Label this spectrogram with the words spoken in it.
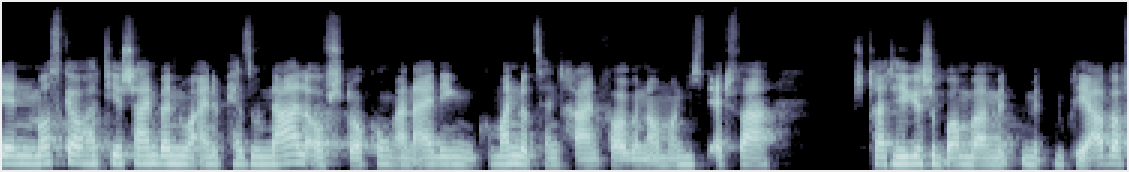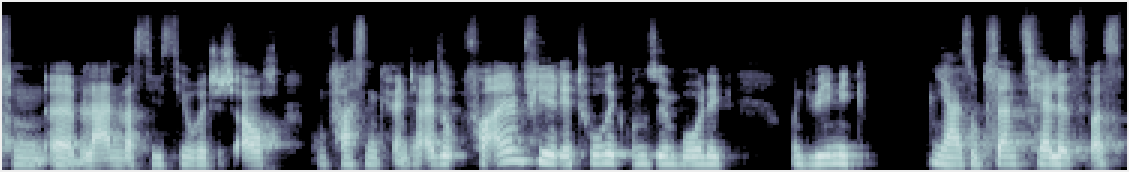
Denn Moskau hat hier scheinbar nur eine Personalaufstockung an einigen Kommandozentralen vorgenommen und nicht etwa strategische Bomber mit, mit Nuklearwaffen äh, beladen, was dies theoretisch auch umfassen könnte. Also vor allem viel Rhetorik und Symbolik und wenig ja, Substanzielles, was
